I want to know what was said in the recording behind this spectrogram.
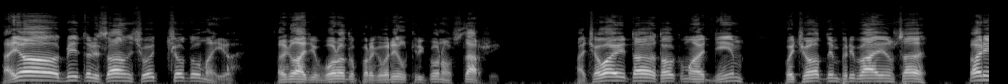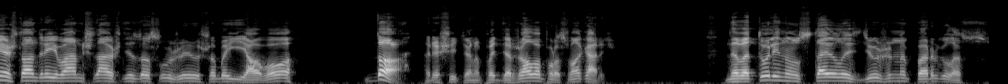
А я, Дмитрий Александрович, вот что думаю. Огладив бороду, проговорил Крикунов-старший. А чего это только мы одним почетным прибавимся? Конечно, Андрей Иванович наш не заслужил, чтобы его... Да, решительно поддержал вопрос Макарыч. На Ватулина уставилась дюжина пар глаз.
